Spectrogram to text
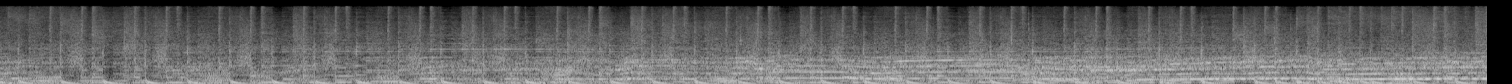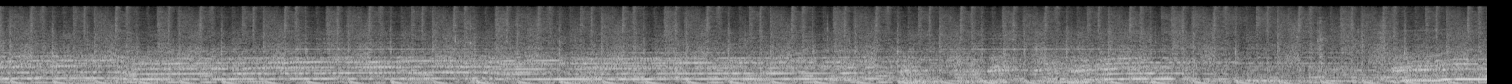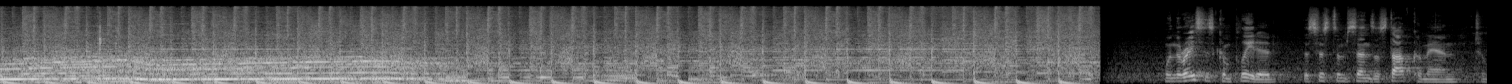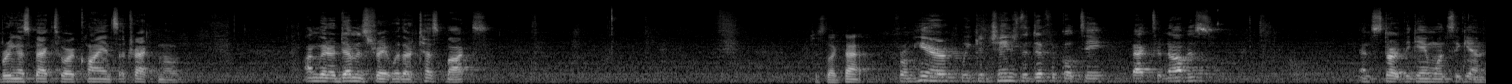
When the race is completed, the system sends a stop command to bring us back to our client's attract mode. I'm going to demonstrate with our test box. Just like that. From here, we can change the difficulty back to novice and start the game once again.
